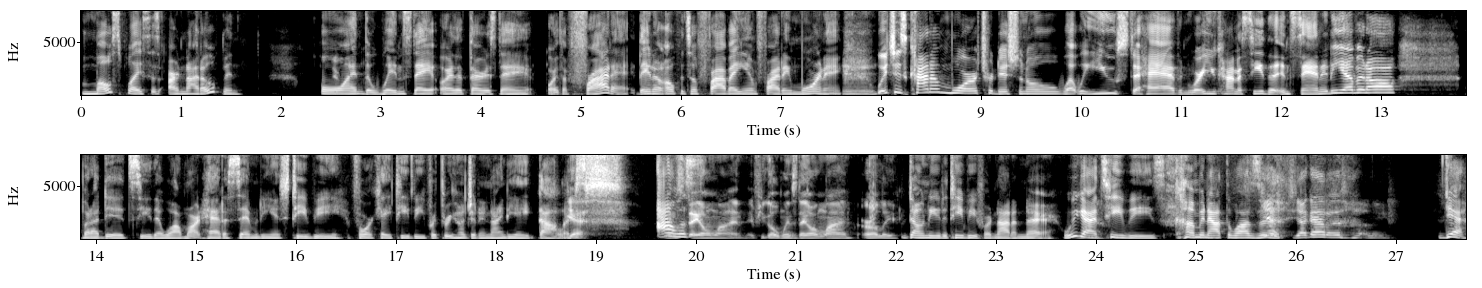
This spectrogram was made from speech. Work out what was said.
most places are not open on the Wednesday or the Thursday or the Friday. They don't mm-hmm. open till 5 a.m. Friday morning, mm-hmm. which is kind of more traditional, what we used to have and where you kind of see the insanity of it all. But I did see that Walmart had a 70 inch TV, 4K TV for $398. yes, I was- Wednesday online. If you go Wednesday online early, Don't need a TV for not a nerve. We got TVs coming out the wazoo. yeah, y'all gotta. I mean, Yeah,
